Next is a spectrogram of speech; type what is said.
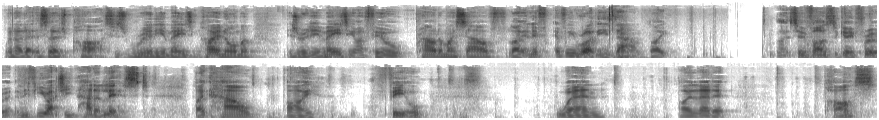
when I let this urge pass is really amazing. Hi Norma is really amazing. I feel proud of myself. Like, and if, if we write these down, like, like so, if I was to go through it, and if you actually had a list, like how I feel when I let it pass.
